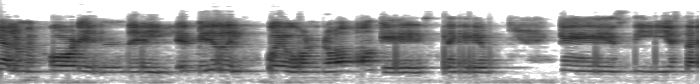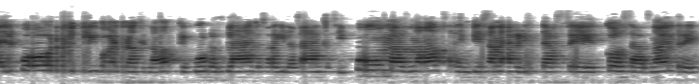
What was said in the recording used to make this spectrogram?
a lo mejor en el en medio del juego, ¿no? Que este que si está el y bueno, que no, que burros blancos, águilas blancas y pumas, ¿no? O empiezan a gritarse cosas, ¿no? Entre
